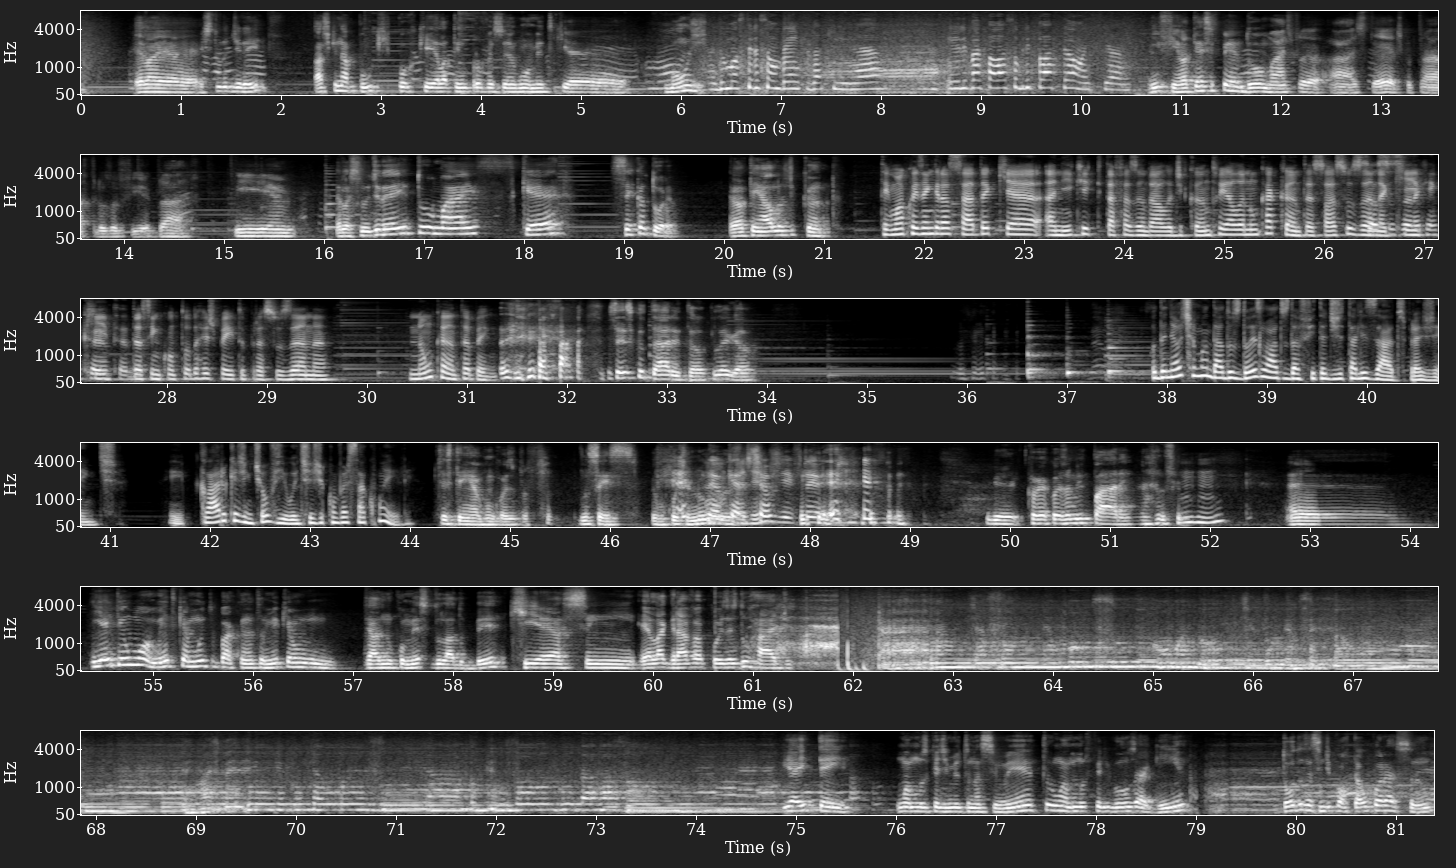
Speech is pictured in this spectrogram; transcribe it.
Ela é, estuda direito, acho que na PUC, porque ela tem um professor em algum momento que é monge. Do Mosteiro São Bento daqui, né? Ele vai falar sobre Platão esse ano. Enfim, ela tem esse pendor mais para a estética, para a filosofia, para arte. E ela estuda direito, mas quer ser cantora. Ela tem aulas de canto. Tem uma coisa engraçada que é a Nick que tá fazendo aula de canto e ela nunca canta, é só a Suzana, Só a Suzana que, quem que, canta, né? assim, com todo respeito pra Suzana, não canta bem. Vocês escutaram então, que legal. O Daniel tinha mandado os dois lados da fita digitalizados pra gente. E claro que a gente ouviu antes de conversar com ele. Vocês têm alguma coisa para Não sei se eu continuo. Não, eu quero te ouvir primeiro. Qualquer coisa me parem. Uhum. É, E aí tem um momento que é muito bacana também, que é um. Já no começo do lado B, que é assim, ela grava coisas do rádio. E aí tem uma música de Milton Nascimento, uma música de Gonzaguinha, todas assim de cortar o coração.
